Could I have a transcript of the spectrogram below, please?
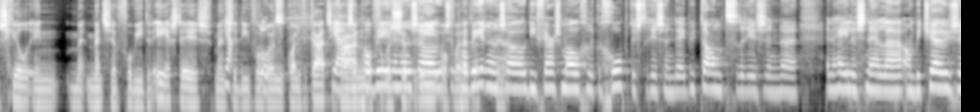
verschil in me- mensen voor wie het het eerste is. Mensen Ja, die voor klopt. een kwalificatie Ja, gaan ze of voor proberen een zo, of ze whatever. proberen een Ja. zo divers mogelijke groep. Dus er is een debutant, er is een, eh, een hele snelle, ambitieuze,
